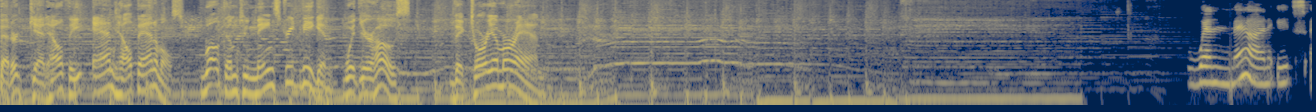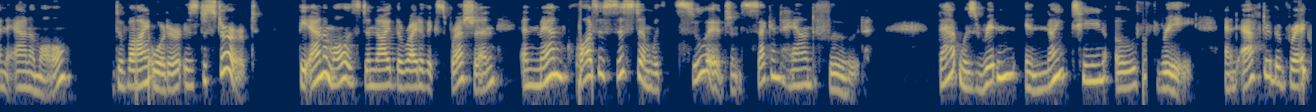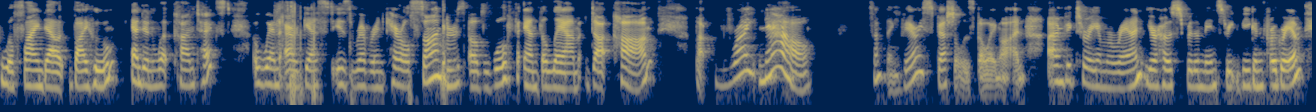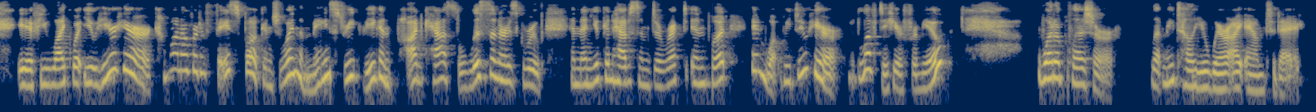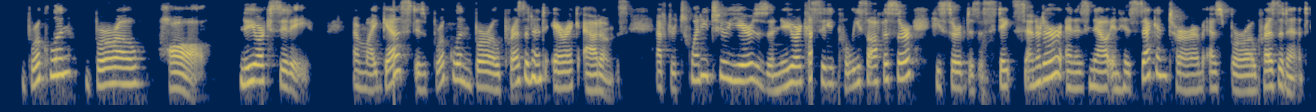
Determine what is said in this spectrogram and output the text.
Better, get healthy, and help animals. Welcome to Main Street Vegan with your host, Victoria Moran. When man eats an animal, divine order is disturbed. The animal is denied the right of expression, and man clogs his system with sewage and secondhand food. That was written in 1903. And after the break, we'll find out by whom and in what context when our guest is Reverend Carol Saunders of wolfandthelamb.com. But right now, something very special is going on. I'm Victoria Moran, your host for the Main Street Vegan program. If you like what you hear here, come on over to Facebook and join the Main Street Vegan podcast listeners group, and then you can have some direct input in what we do here. I'd love to hear from you. What a pleasure. Let me tell you where I am today Brooklyn Borough Hall, New York City, and my guest is Brooklyn Borough President Eric Adams. After 22 years as a New York City police officer, he served as a state senator and is now in his second term as borough president.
